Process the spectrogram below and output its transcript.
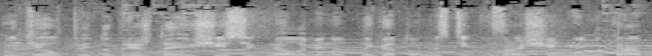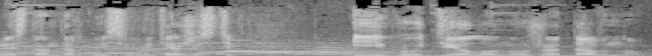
Гудел предупреждающий сигнал о минутной готовности к возвращению на корабле стандартной силы тяжести. И гудел он уже давно.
